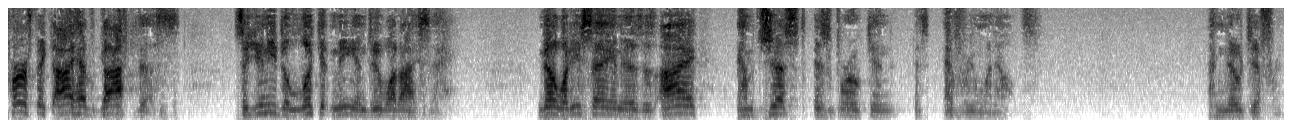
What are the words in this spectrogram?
perfect, I have got this. So you need to look at me and do what I say. No, what he's saying is, is I am just as broken as everyone else. I'm no different.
